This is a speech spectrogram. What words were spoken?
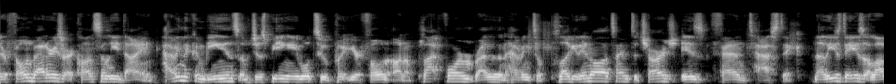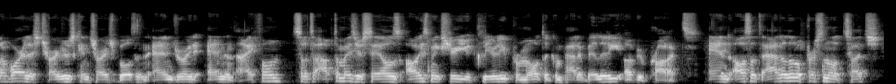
their phone batteries are constantly dying. Having the convenience of just being able to put your phone on a platform rather than having to plug it in all the time to charge is fantastic. Now these days, a lot of wireless chargers can charge both an Android and an iPhone. So to optimize your sales, always make sure you clearly promote the compatibility of your products. And also to add a little personal touch,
